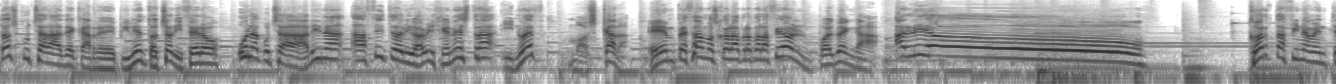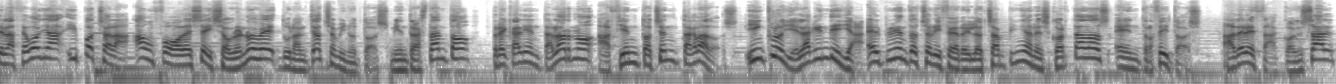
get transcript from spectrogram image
dos cucharadas de carne de pimiento choricero, una cucharada de harina, aceite de oliva virgen extra y nuez moscada. ¿Empezamos con la preparación? Pues venga, ¡al lío! Corta finamente la cebolla y póchala a un fuego de 6 sobre 9 durante 8 minutos. Mientras tanto, precalienta el horno a 180 grados. Incluye la guindilla, el pimiento choricero y los champiñones cortados en trocitos. Adereza con sal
